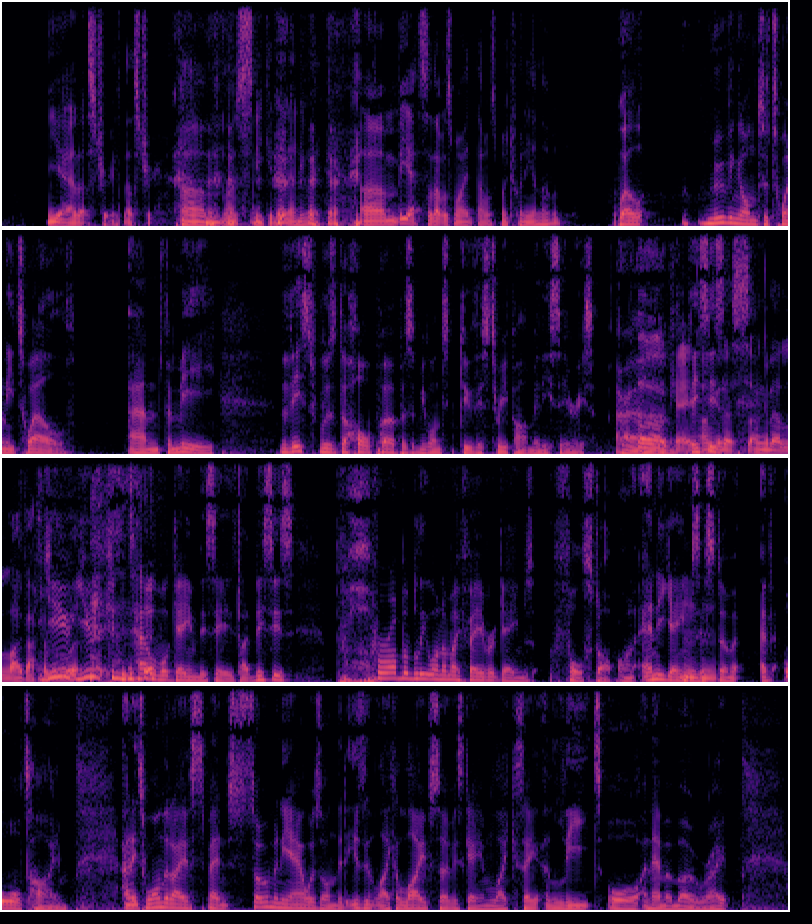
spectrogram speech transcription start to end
Yeah, that's true. That's true. Um, I was sneaking in anyway. Um, but yeah, so that was my that was my 2011. Well, moving on to 2012, and for me, this was the whole purpose of me wanting to do this three-part mini-series. Um, this I'm is gonna I'm gonna lie back a you. You can tell what game this is. Like this is probably one of my favorite games. Full stop on any game Mm-hmm. system of all time, and it's one that I have spent so many hours on that isn't like a live service game, like say Elite or an MMO, right?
